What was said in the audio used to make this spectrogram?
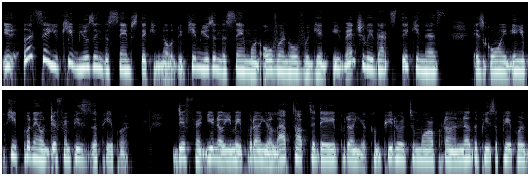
you let's say you keep using the same sticky note, you keep using the same one over and over again. Eventually that stickiness is going and you keep putting on different pieces of paper different you know you may put on your laptop today put on your computer tomorrow put on another piece of paper.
